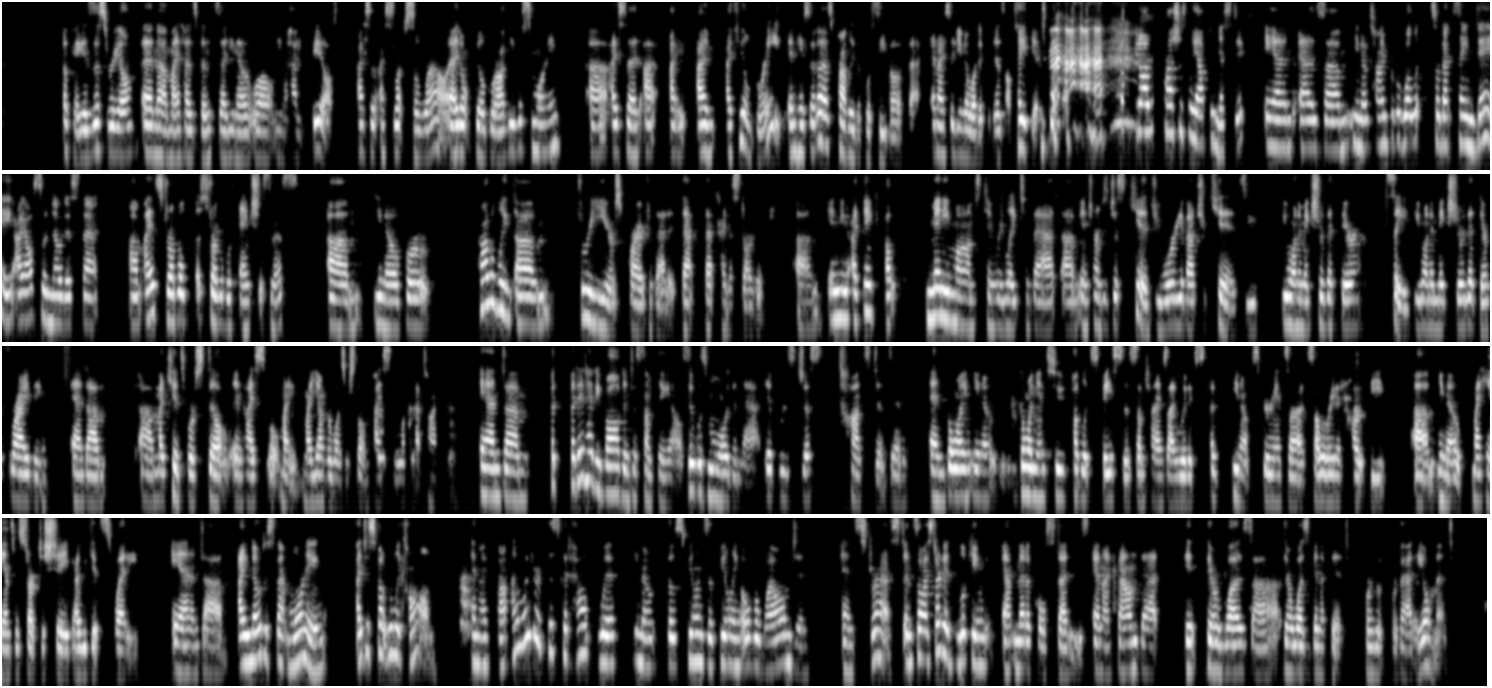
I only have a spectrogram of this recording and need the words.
okay, is this real? And uh, my husband said, you know, well, you know, how do you feel? I said, I slept so well. I don't feel groggy this morning. Uh, I said, I, I, I, I feel great. And he said, oh, that's probably the placebo effect. And I said, you know what, if it is, I'll take it. but, you know, I was cautiously optimistic. And as, um, you know, time progressed, well, so that same day, I also noticed that um, I had struggled, uh, struggled with anxiousness, um, you know, for probably um, three years prior to that, it, that, that kind of started. Um, and, you know, I think uh, many moms can relate to that um, in terms of just kids. You worry about your kids. You you want to make sure that they're safe. You want to make sure that they're thriving. And um, uh, my kids were still in high school. My my younger ones were still in high school at that time. And but but it had evolved into something else. It was more than that. It was just constant and and going you know going into public spaces sometimes i would ex- uh, you know experience an accelerated heartbeat um, you know, my hands would start to shake. I would get sweaty. And um, I noticed that morning, I just felt really calm. And I thought, I wonder if this could help with, you know, those feelings of feeling overwhelmed and and stressed. And so I started looking at medical studies, and I found that it there was uh, there was benefit for the, for that ailment.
